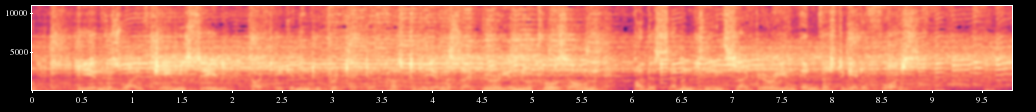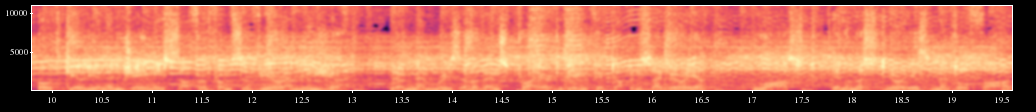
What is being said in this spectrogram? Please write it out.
He and his wife Jamie Seed are taken into protective custody in the Siberian Neutral Zone by the 17th Siberian Investigative Force. Both Gillian and Jamie suffer from severe amnesia. Their memories of events prior to being picked up in Siberia lost in a mysterious mental fog.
